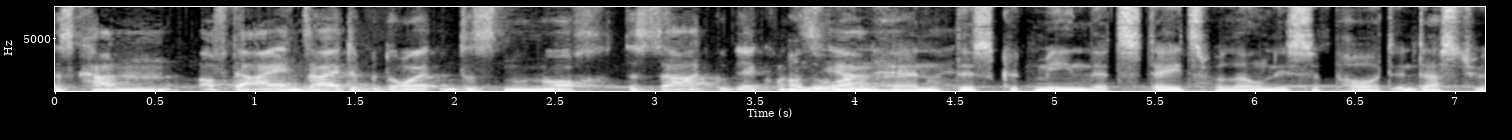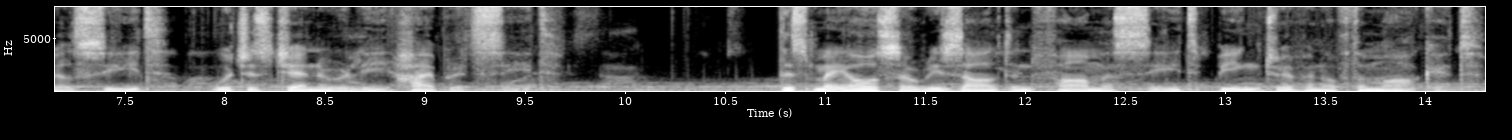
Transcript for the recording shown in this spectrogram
Das kann auf der einen Seite bedeuten, dass nur noch das Saatgut der Konzerne... On the one hand, this could mean that states will only support industrial seed, which is generally hybrid seed. This may also result in farmer seed being driven off the market.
